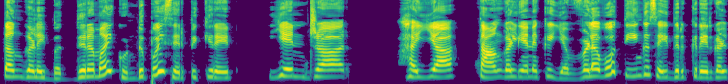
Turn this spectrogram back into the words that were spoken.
தங்களை பத்திரமாய் கொண்டு போய் சேர்ப்பிக்கிறேன். என்றார். ஐயா தாங்கள் எனக்கு எவ்வளவோ தீங்கு செய்திருக்கிறீர்கள்.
